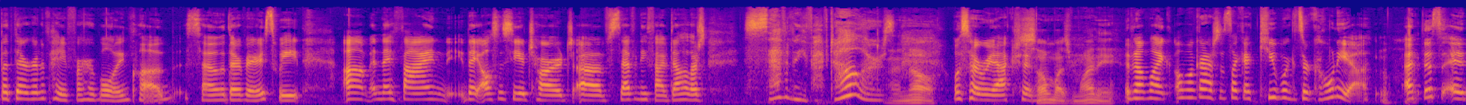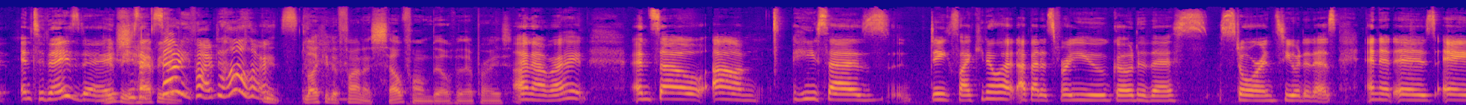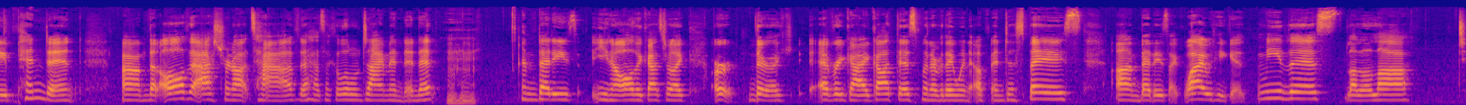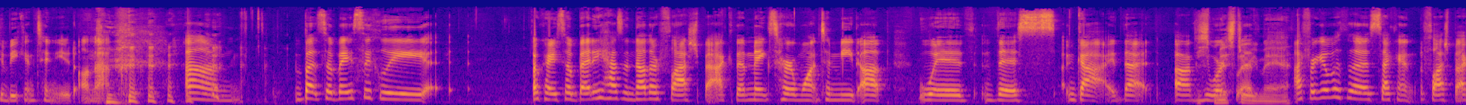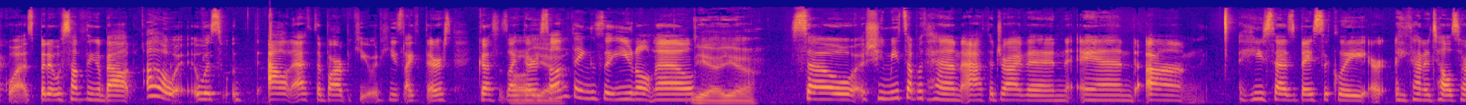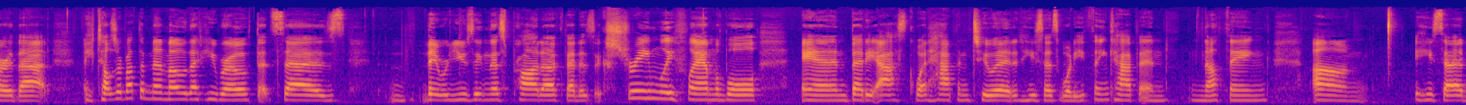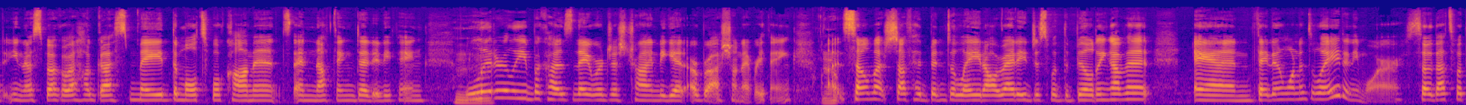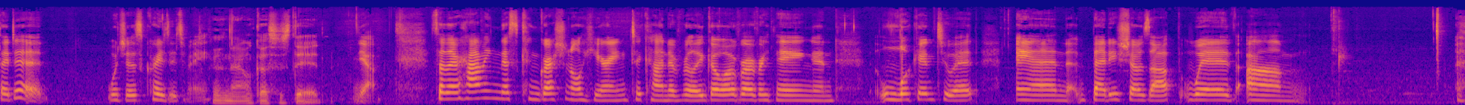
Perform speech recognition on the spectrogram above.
but they're gonna pay for her bowling club, so they're very sweet. Um, and they find they also see a charge of seventy five dollars. Seventy five dollars. I know. What's her reaction? So much money. and I'm like, oh my gosh, it's like a cubic zirconia at this in, in today's day. She's like happy seventy five dollars. Lucky to find a cell phone bill for that price. I know, right? And so um, he says, Deke's like, you know what? I bet it's for you. Go to this store and see what it is. And it is a pendant um, that all of the astronauts have that has like a little diamond in it. And Betty's, you know, all the guys are like, or they're like, every guy got this whenever they went up into space. Um, Betty's like, why would he get me this? La la la. To be continued on that. um, but so basically, Okay, so Betty has another flashback that makes her want to meet up with this guy that um, he works mystery with. man. I forget what the second flashback was, but it was something about oh, it was out at the barbecue, and he's like, "There's Gus is like, Oh, there's yeah. some things that you don't know." Yeah, yeah. So she meets up with him at the drive-in, and um, he says basically, or he kind of tells her that he tells her about the memo that he wrote that says they were using this product that is extremely flammable. And Betty asks what happened to it, and he says, "What do you think happened? Nothing." Um, he said, you know, spoke about how Gus made the multiple comments and nothing did anything, literally because they were just trying to get a brush on everything. Uh, so much stuff had been delayed already just with the building of it, and they didn't want to delay it anymore. So that's what they did, which is crazy to me. Because now Gus is dead. Yeah. So they're having this congressional hearing to kind of really go over everything and look into it. And Betty shows up with, um,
